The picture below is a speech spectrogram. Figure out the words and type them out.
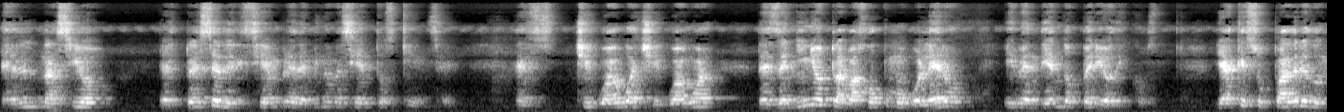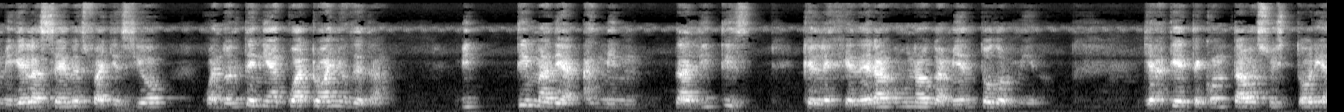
Él nació el 13 de diciembre de 1915 Chihuahua, Chihuahua. Desde niño trabajó como bolero y vendiendo periódicos, ya que su padre, don Miguel Aceves, falleció cuando él tenía cuatro años de edad, víctima de amigdalitis que le genera un ahogamiento dormido. Ya que te contaba su historia,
